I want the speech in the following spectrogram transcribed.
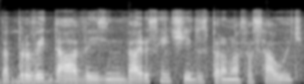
aproveitáveis em vários sentidos para a nossa saúde.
